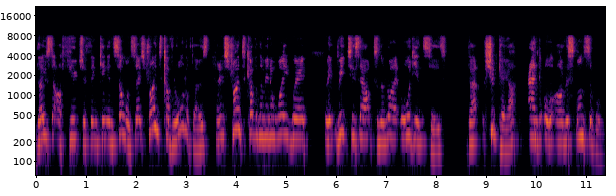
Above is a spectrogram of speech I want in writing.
those that are future thinking, and so on. So it's trying to cover all of those and it's trying to cover them in a way where it reaches out to the right audiences that should care and or are responsible.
